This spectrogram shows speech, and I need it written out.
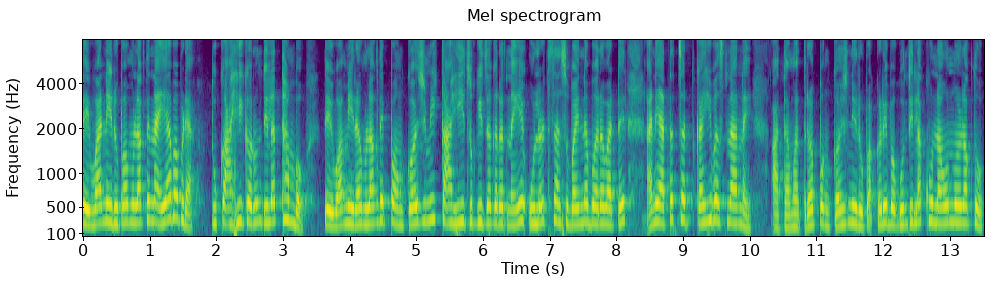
तेव्हा निरूपा म्हणू लागते नाही या बाबड्या तू काही करून तिला थांबव. तेव्हा मीरा म्हणू लागते पंकज मी काही चुकीचं करत नाही आहे उलट सासूबाईंना बरं वाटेल आणि आता चटकाही बसणार नाही. आता मात्र पंकज निरूपाकडे बघून तिला खुणावून म्हणू लागतो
